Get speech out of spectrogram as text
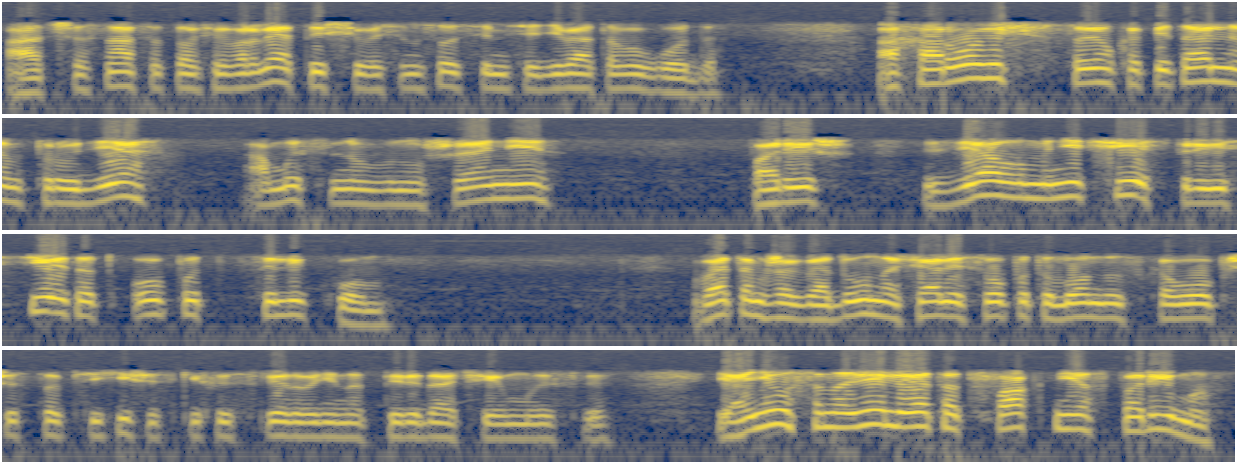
от 16 февраля 1879 года. А Хорович в своем капитальном труде о мысленном внушении «Париж» сделал мне честь привести этот опыт целиком. В этом же году начались опыты Лондонского общества психических исследований над передачей мысли, и они установили этот факт неоспоримо –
